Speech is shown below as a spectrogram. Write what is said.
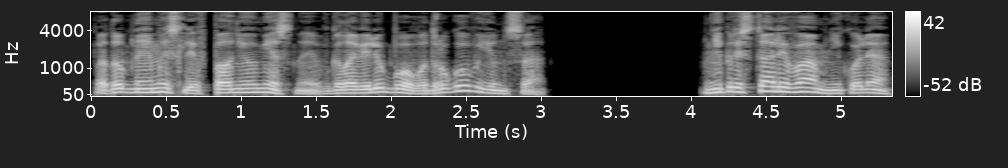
Подобные мысли вполне уместные в голове любого другого юнца. Не пристали вам, Николя.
